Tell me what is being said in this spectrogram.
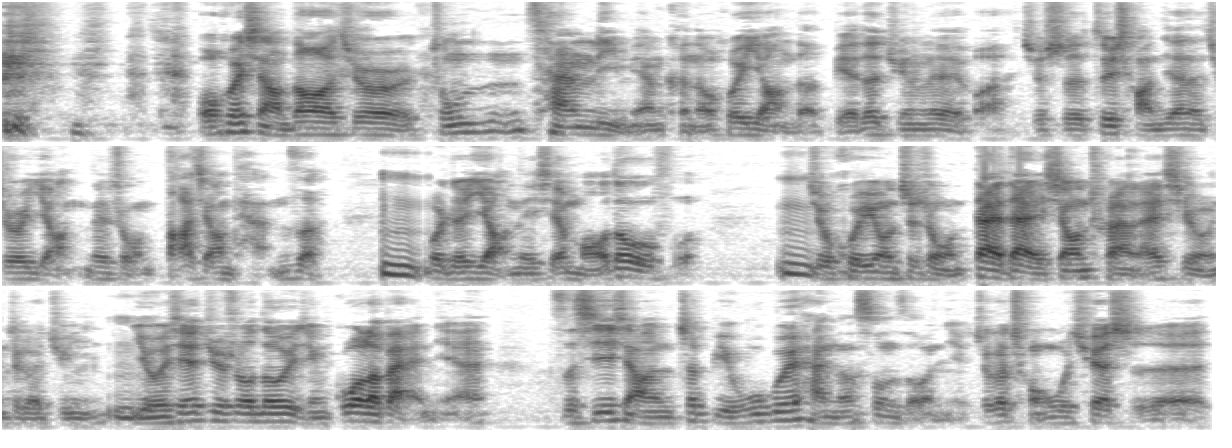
我会想到就是中餐里面可能会养的别的菌类吧，就是最常见的就是养那种大酱坛子，嗯，或者养那些毛豆腐，嗯，就会用这种代代相传来形容这个菌。有一些据说都已经过了百年。仔细想，这比乌龟还能送走你，这个宠物确实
